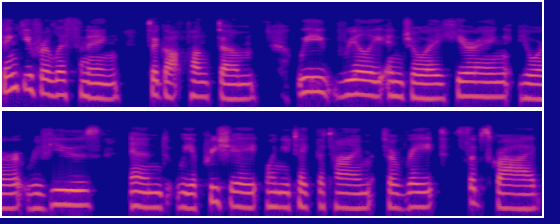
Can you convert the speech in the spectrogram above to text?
Thank you for listening to Got Punctum. We really enjoy hearing your reviews, and we appreciate when you take the time to rate, subscribe,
